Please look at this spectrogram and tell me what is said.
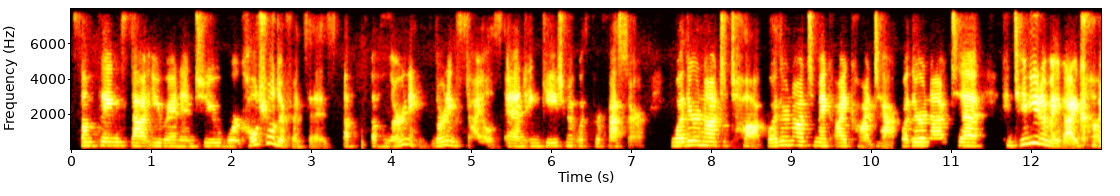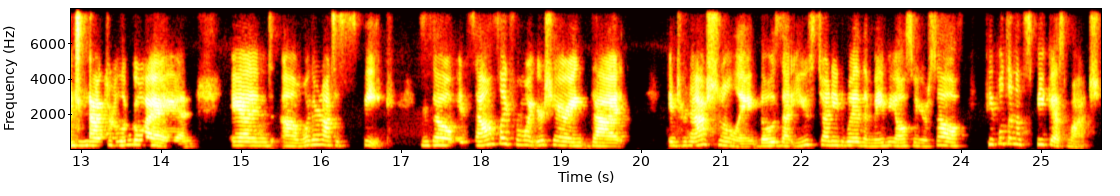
some things that you ran into were cultural differences of, of learning, learning styles and engagement with professor, whether or not to talk, whether or not to make eye contact, whether or not to continue to make eye contact or look away and and um, whether or not to speak. Mm-hmm. So it sounds like from what you're sharing that internationally, those that you studied with and maybe also yourself, people didn't speak as much.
